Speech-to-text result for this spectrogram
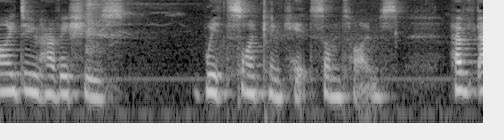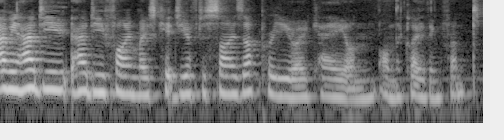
I do have issues with cycling kit sometimes. Have I mean how do you how do you find most kit? Do you have to size up or are you okay on, on the clothing front?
